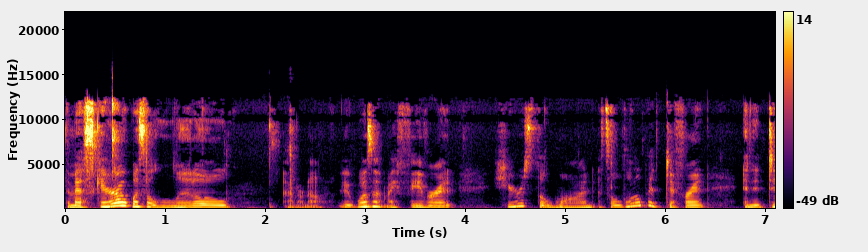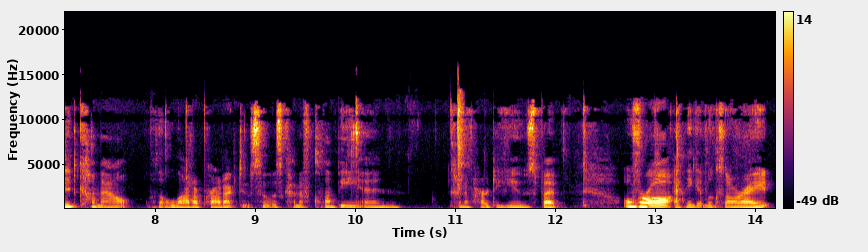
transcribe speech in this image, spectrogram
The mascara was a little, I don't know, it wasn't my favorite. Here's the wand. It's a little bit different and it did come out with a lot of product. So it was kind of clumpy and kind of hard to use, but overall, I think it looks all right.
